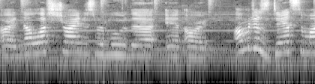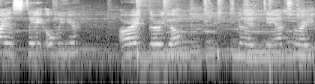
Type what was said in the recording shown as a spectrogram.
Alright, now let's try and just remove that and alright. I'm gonna just dance to my estate over here. Alright, there we go. Just gonna dance right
